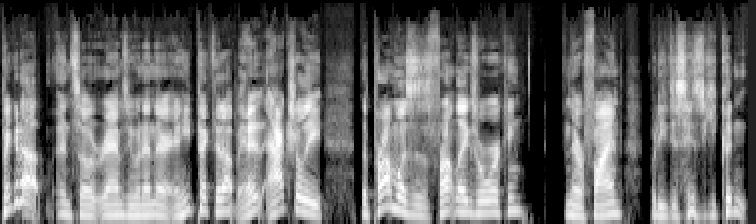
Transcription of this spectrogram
pick it up. And so Ramsey went in there and he picked it up. And it actually, the problem was his front legs were working and they were fine, but he just, his, he couldn't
